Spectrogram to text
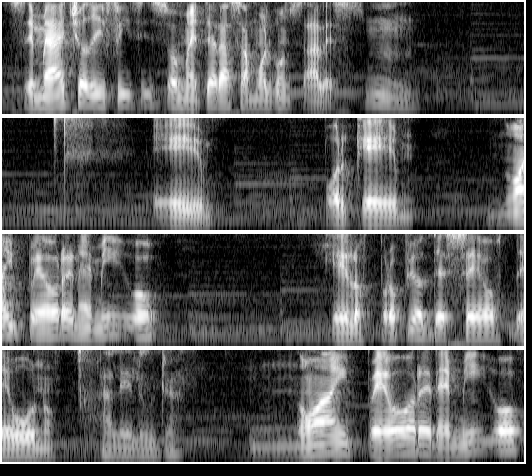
Se me ha hecho difícil someter a Samuel González. Eh, Porque no hay peor enemigo que los propios deseos de uno. Aleluya. No hay peor enemigo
